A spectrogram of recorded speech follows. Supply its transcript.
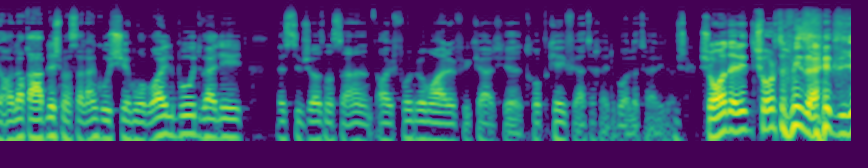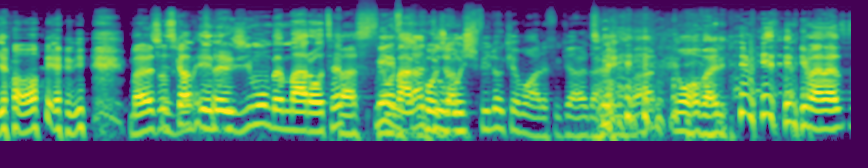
یا حالا قبلش مثلا گوشی موبایل بود ولی استیو جابز مثلا آیفون رو معرفی کرد که خب کیفیت خیلی بالاتری داشت. شما دارید چرت می‌زنید دیگه ها یعنی من احساس کنم چجوری؟ انرژیمون به مراتب من مثلا کجا دوغشفیلو که معرفی کردن نوآوری می‌دونی من از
